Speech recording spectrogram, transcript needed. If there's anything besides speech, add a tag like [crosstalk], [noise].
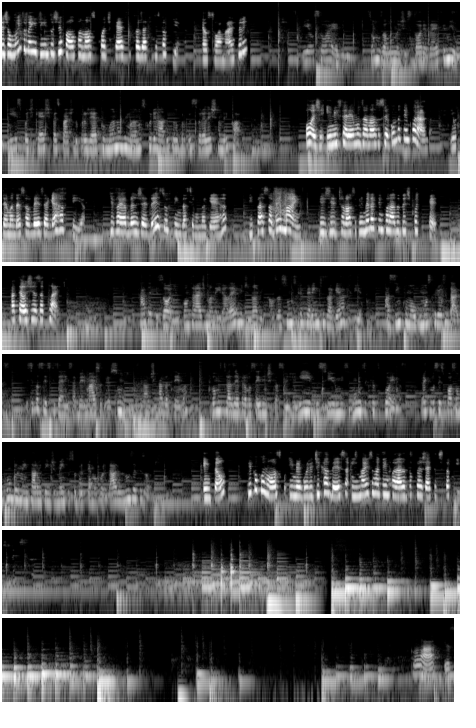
sejam muito bem-vindos de volta ao nosso podcast Projeto Distopia. Eu sou a Marjorie. E eu sou a Evelyn. Somos alunas de História da FMU e esse podcast faz parte do projeto Humanas e Manos, coordenado pelo professor Alexandre Claro. Hoje iniciaremos a nossa segunda temporada e o tema dessa vez é Guerra Fria, que vai abranger desde o fim da Segunda Guerra e para saber mais, visite a nossa primeira temporada deste podcast, até os dias atuais. Cada episódio contará de maneira leve e dinâmica os assuntos referentes à Guerra Fria, assim como algumas curiosidades. E se vocês quiserem saber mais sobre o assunto, no final de cada tema, vamos trazer para vocês indicações de livros, filmes, músicas e poemas, para que vocês possam complementar o entendimento sobre o tema abordado nos episódios. Então, fica conosco e mergulhe de cabeça em mais uma temporada do Projeto Distopia.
